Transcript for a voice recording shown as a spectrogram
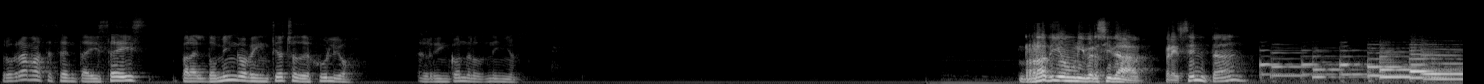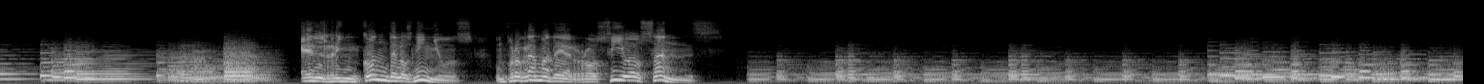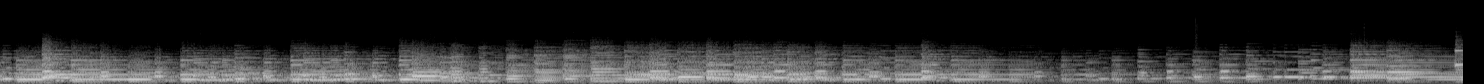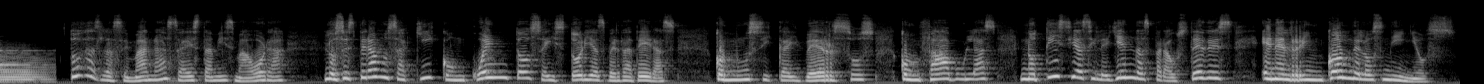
Programa 66 para el domingo 28 de julio, El Rincón de los Niños. Radio Universidad presenta El Rincón de los Niños, un programa de Rocío Sanz. Semanas, a esta misma hora, los esperamos aquí con cuentos e historias verdaderas, con música y versos, con fábulas, noticias y leyendas para ustedes en el Rincón de los Niños.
